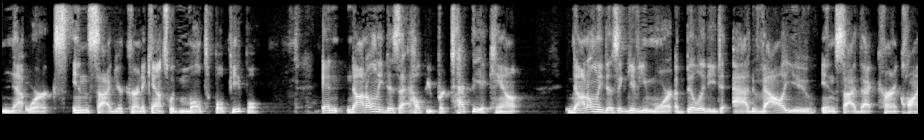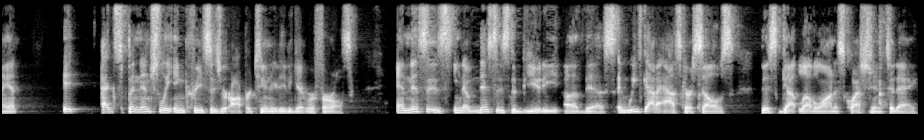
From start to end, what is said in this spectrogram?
networks inside your current accounts with multiple people. And not only does that help you protect the account, not only does it give you more ability to add value inside that current client, it exponentially increases your opportunity to get referrals. And this is, you know, this is the beauty of this. And we've got to ask ourselves this gut level honest question today.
